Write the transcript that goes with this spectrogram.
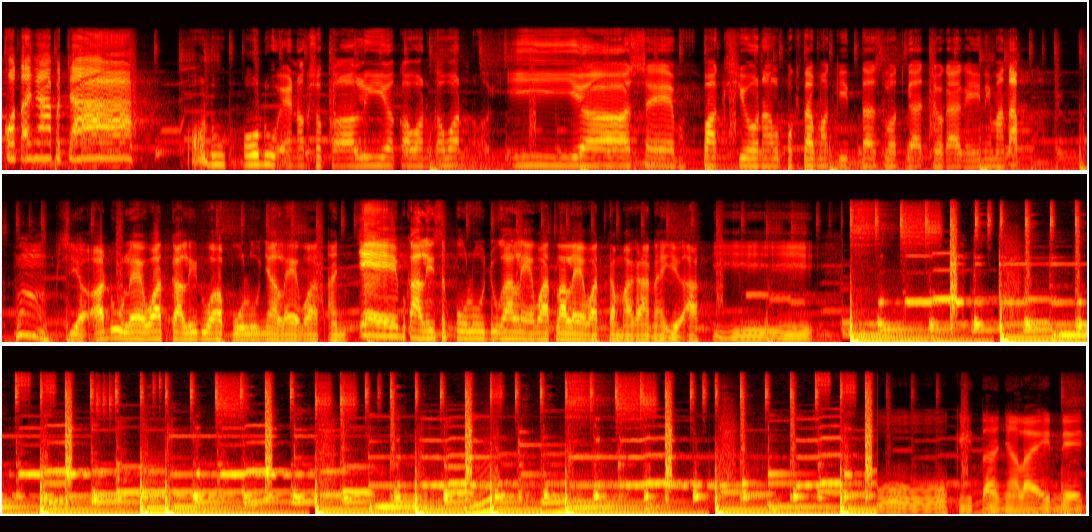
mahkotanya pecah. Aduh, aduh enak sekali ya kawan-kawan. Iya, sempaksional pertama kita slot gacor hari ini mantap. Hmm, sia aduh lewat kali 20-nya lewat anjing kali 10 juga lewat lah lewat ke mana ya aki.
